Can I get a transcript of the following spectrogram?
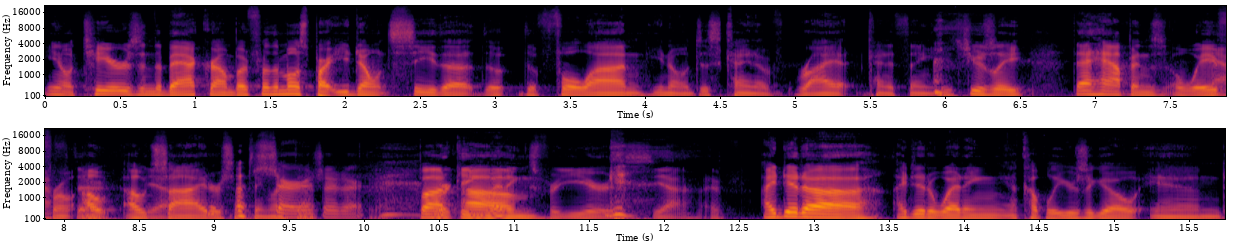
you know tears in the background, but for the most part, you don't see the the, the full on you know just kind of riot kind of thing. It's usually that happens away from After, out, yeah. outside or something sure, like that. sure, sure. But Working um, weddings for years. Yeah, I've, I did a I did a wedding a couple of years ago, and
